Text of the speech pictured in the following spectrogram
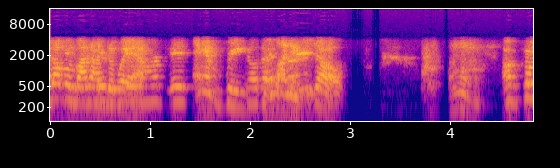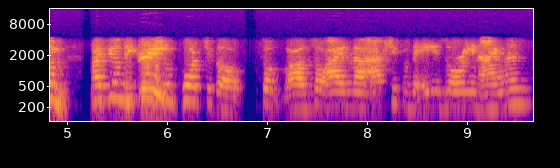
something about underwear. wearing armpits. Every No, that's bloody show. I'm from my family Agree. comes from Portugal, so uh, so I'm uh, actually from the Azorean Islands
